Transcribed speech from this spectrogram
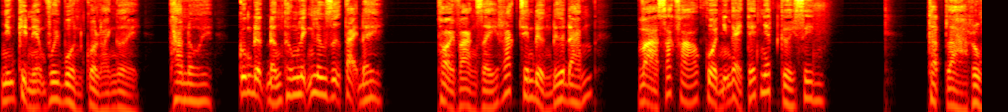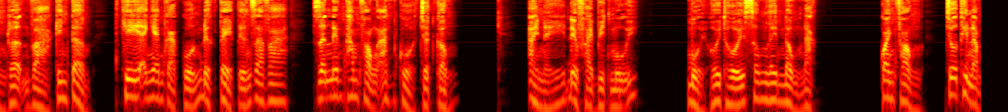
Những kỷ niệm vui buồn của loài người, tha nôi, cũng được đấng thông lĩnh lưu giữ tại đây. Thỏi vàng giấy rắc trên đường đưa đám và xác pháo của những ngày Tết nhất cưới xin. Thật là rùng rợn và kinh tởm khi anh em cả cuống được tể tướng Java dẫn đến thăm phòng ăn của chuột cống. Ai nấy đều phải bịt mũi. Mùi hôi thối xông lên nồng nặc. Quanh phòng, chỗ thì nằm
